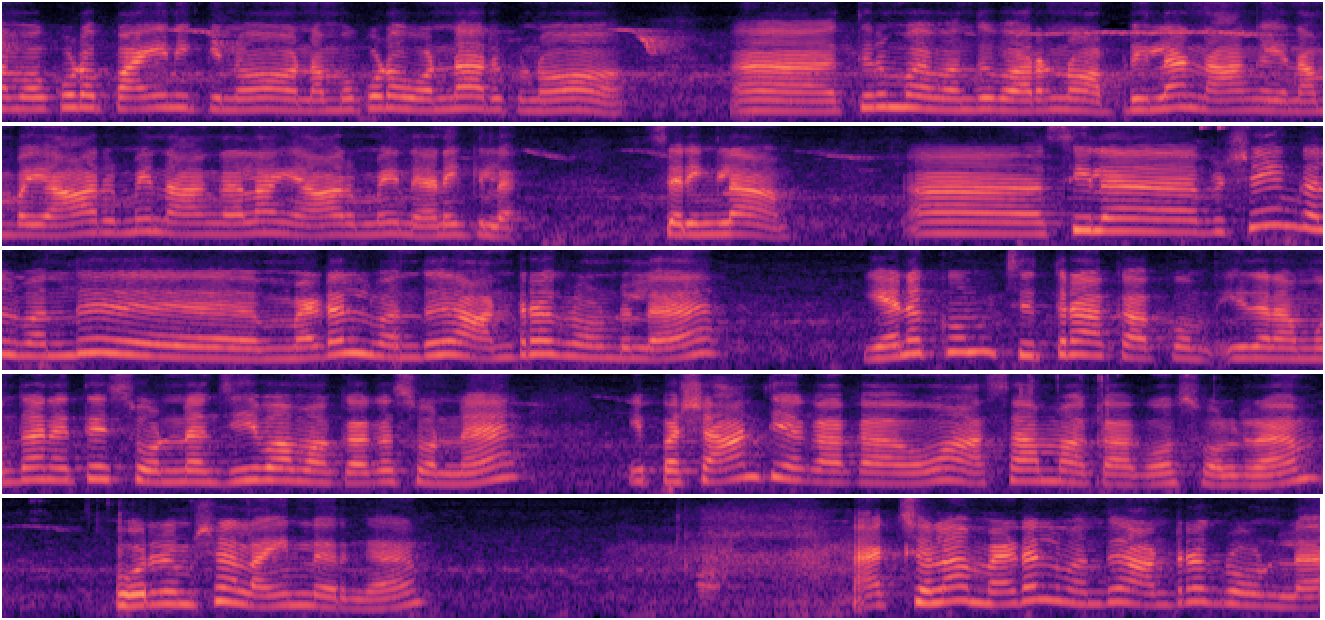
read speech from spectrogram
நம்ம கூட பயணிக்கணும் நம்ம கூட ஒன்றா இருக்கணும் திரும்ப வந்து வரணும். அப்படிலாம் நாங்கள் நம்ம யாருமே நாங்கள்லாம் யாருமே நினைக்கல. சரிங்களா? சில விஷயங்கள் வந்து மெடல் வந்து அண்டர் கிரவுண்டில் எனக்கும் சித்ரா அக்காக்கும் இதை நான் முந்தானத்தே சொன்னேன் ஜீவாமாக்காக சொன்னேன். இப்போ சாந்தி அக்காக்காகவும் அசாமாக்காகவும் சொல்கிறேன் ஒரு நிமிஷம் லைனில் இருங்க. ஆக்சுவலாக மெடல் வந்து அண்டர் கிரவுண்டில்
